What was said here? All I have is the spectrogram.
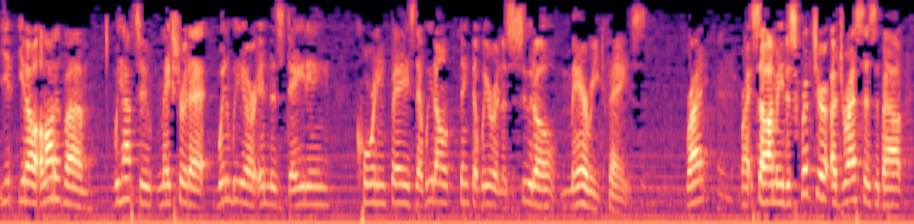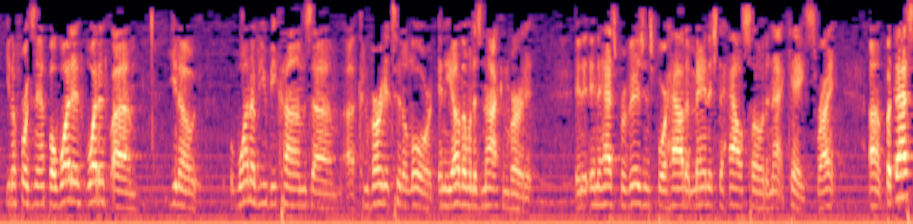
you, you know a lot of um, we have to make sure that when we are in this dating, courting phase, that we don't think that we're in a pseudo married phase, right? Right. So I mean, the Scripture addresses about you know, for example, what if what if um, you know one of you becomes um, uh, converted to the Lord and the other one is not converted and it, and it has provisions for how to manage the household in that case, right? Uh, but that's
